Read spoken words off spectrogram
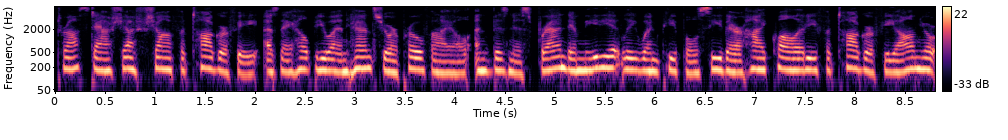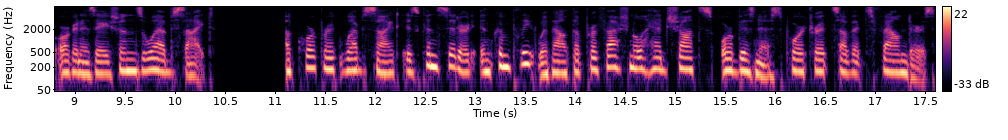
Trust Ashesh Shah Photography as they help you enhance your profile and business brand immediately when people see their high quality photography on your organization's website. A corporate website is considered incomplete without the professional headshots or business portraits of its founders,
